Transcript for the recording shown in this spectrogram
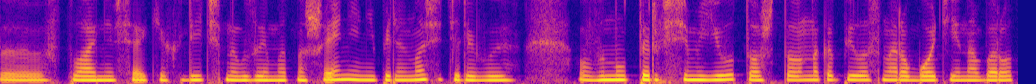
э, в плане всяких личных взаимоотношений. Не переносите ли вы внутрь в семью то, что накопилось на работе и наоборот?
